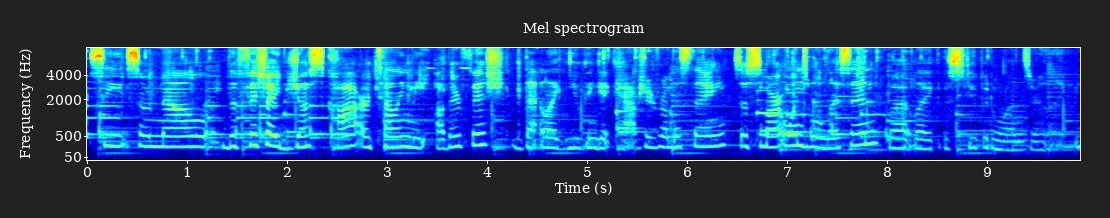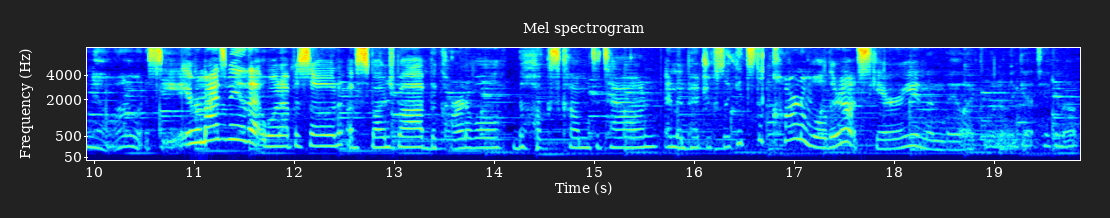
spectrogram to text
Good enough. See, so now the fish I just caught are telling the other fish that like you can get captured from this thing. So smart ones will listen, but like the stupid ones are like, no, I don't want to see. It reminds me of that one episode of SpongeBob, the carnival. The hooks come to town, and then Patrick's like, it's the carnival. They're not scary, and then they like literally get taken up.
